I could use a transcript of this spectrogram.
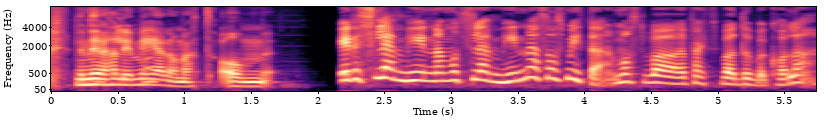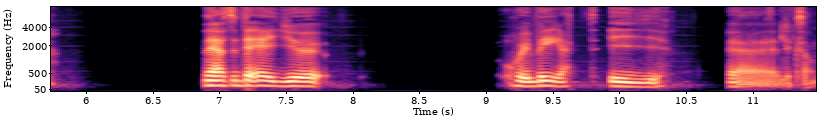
Nej, men det handlar ju mer om att om Är det slemhinna mot slemhinna som smittar? Måste bara, faktiskt bara dubbelkolla. Nej, alltså det är ju HIV i, eh, liksom,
